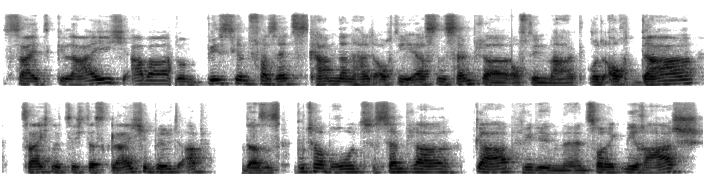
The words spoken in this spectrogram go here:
zeitgleich, aber so ein bisschen versetzt kamen dann halt auch die ersten Sampler auf den Markt. Und auch da zeichnet sich das gleiche Bild ab, dass es Butterbrot-Sampler gab, wie den Sonic Mirage,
